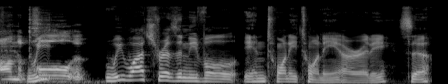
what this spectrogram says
on the We- poll. we watched resident evil in 2020 already so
